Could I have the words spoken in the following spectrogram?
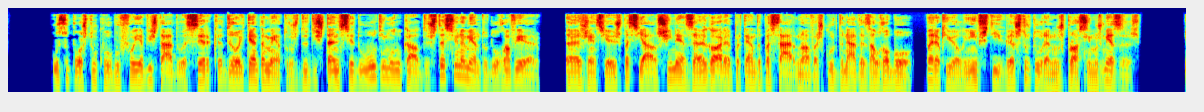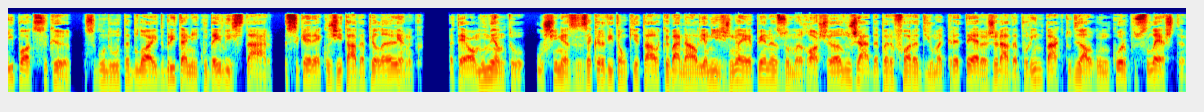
O suposto cubo foi avistado a cerca de 80 metros de distância do último local de estacionamento do rover. A agência espacial chinesa agora pretende passar novas coordenadas ao robô, para que ele investigue a estrutura nos próximos meses. Hipótese que, segundo o tabloide britânico Daily Star, sequer é cogitada pela ANC. Até ao momento, os chineses acreditam que a tal cabana alienígena é apenas uma rocha alojada para fora de uma cratera gerada por impacto de algum corpo celeste.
